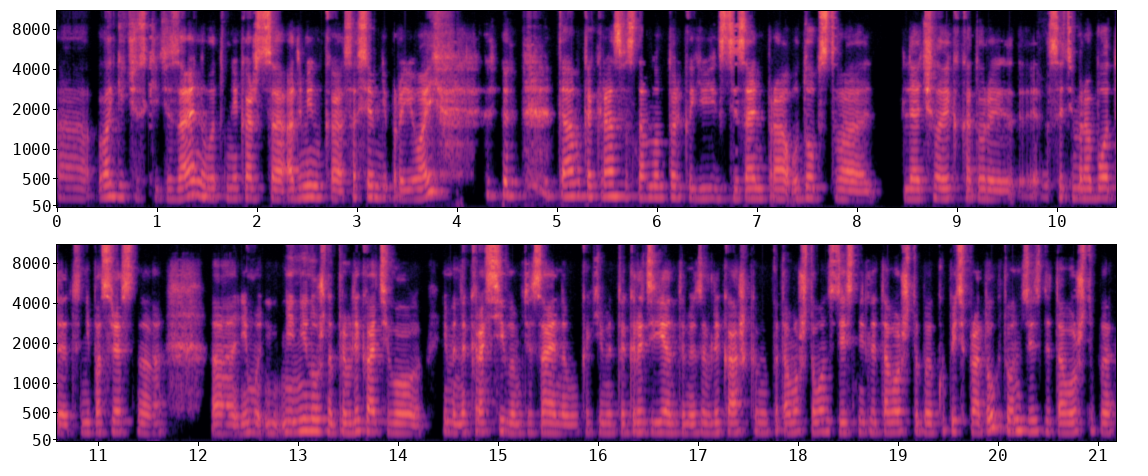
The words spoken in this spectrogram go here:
логический дизайн. Вот, мне кажется, админка совсем не про UI. Там как раз в основном только UX-дизайн про удобство для человека, который э, с этим работает непосредственно, а, ему не, не нужно привлекать его именно красивым дизайном, какими-то градиентами, завлекашками, потому что он здесь не для того, чтобы купить продукт, он здесь для того, чтобы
